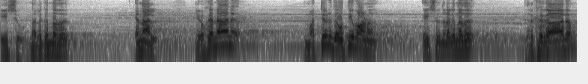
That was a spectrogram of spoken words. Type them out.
യേശു നൽകുന്നത്. എന്നാൽ യോഹനാന് മറ്റൊരു ദൗത്യമാണ് യേശു നൽകുന്നത്. ദീർഘകാലം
